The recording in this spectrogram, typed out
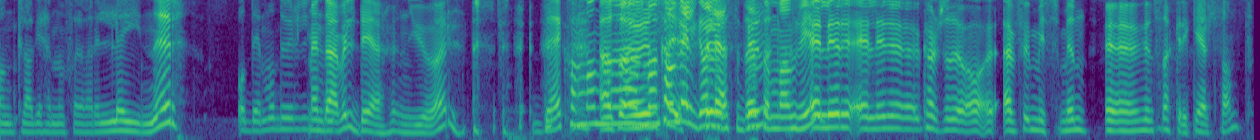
anklager henne for å være løgner. Og det må du liksom Men det er vel det hun gjør? Det kan man altså, Man kan velge å lese det hun, som man vil. Eller, eller eh, kanskje eufemismen uh, Hun snakker ikke helt sant.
